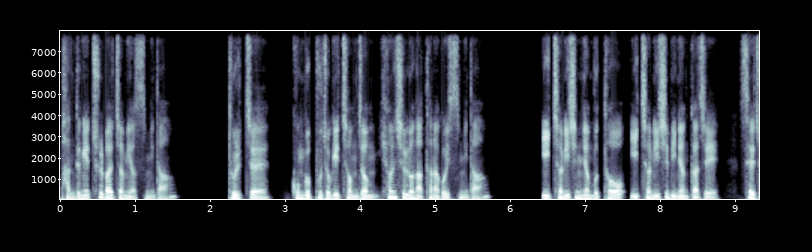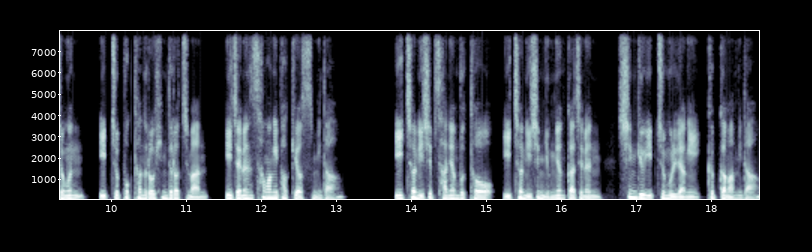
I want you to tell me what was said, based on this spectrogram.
반등의 출발점이었습니다. 둘째, 공급 부족이 점점 현실로 나타나고 있습니다. 2020년부터 2022년까지 세종은 입주 폭탄으로 힘들었지만 이제는 상황이 바뀌었습니다. 2024년부터 2026년까지는 신규 입주 물량이 급감합니다.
